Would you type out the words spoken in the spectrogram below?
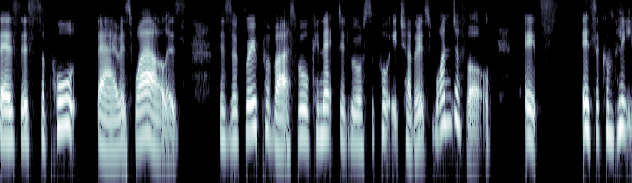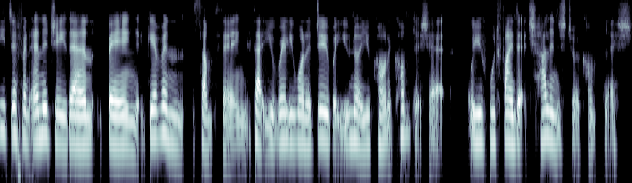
there's this support there as well. As there's a group of us, we're all connected, we all support each other. It's wonderful. It's it's a completely different energy than being given something that you really want to do, but you know you can't accomplish it, or you would find it a challenge to accomplish.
